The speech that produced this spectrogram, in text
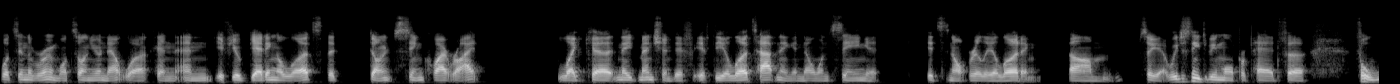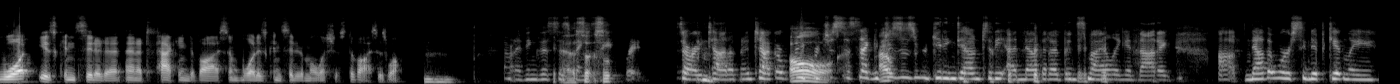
what's in the room, what's on your network, and and if you're getting alerts that don't seem quite right, like uh, Nate mentioned, if if the alert's happening and no one's seeing it, it's not really alerting. Um, so yeah, we just need to be more prepared for for what is considered a, an attacking device and what is considered a malicious device as well. Mm-hmm. I think this has Yeah, been so- so- Sorry, Todd, I'm going to talk over Oh, for just a second, I- just as we're getting down to the end. Now that I've been smiling and nodding, uh, now that we're significantly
